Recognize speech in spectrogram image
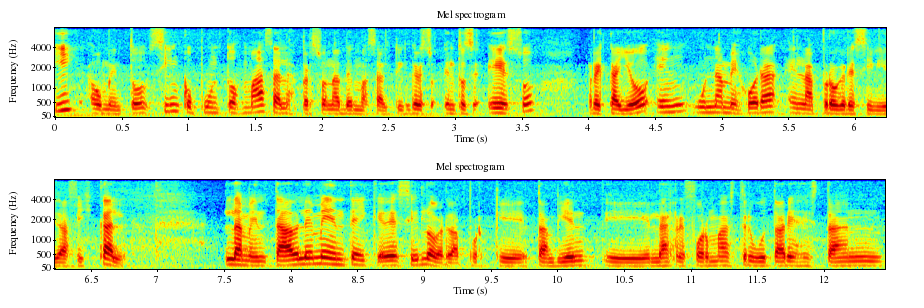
y aumentó cinco puntos más a las personas de más alto ingreso. Entonces eso recayó en una mejora en la progresividad fiscal. Lamentablemente hay que decirlo, ¿verdad? Porque también eh, las reformas tributarias están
